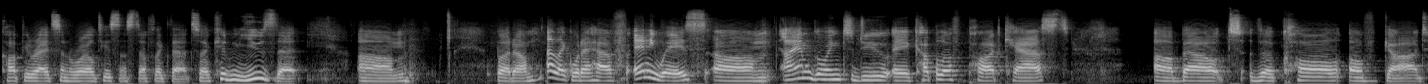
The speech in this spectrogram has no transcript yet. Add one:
copyrights and royalties and stuff like that. So I couldn't use that. Um, but um, I like what I have. Anyways, um, I am going to do a couple of podcasts about the call of God.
